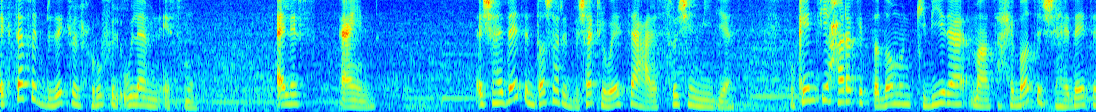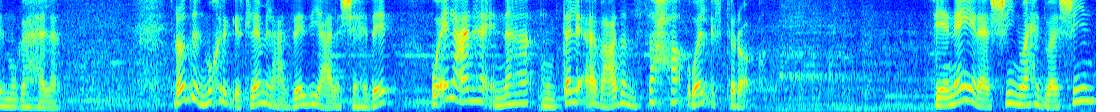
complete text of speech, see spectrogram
اكتفت بذكر الحروف الأولى من اسمه. ألف عين. الشهادات انتشرت بشكل واسع على ال social media. وكان في حركة تضامن كبيرة مع صاحبات الشهادات المجهلة. رد المخرج إسلام العزازي على الشهادات وقال عنها إنها ممتلئة بعدم الصحة والافتراء. في يناير 2021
